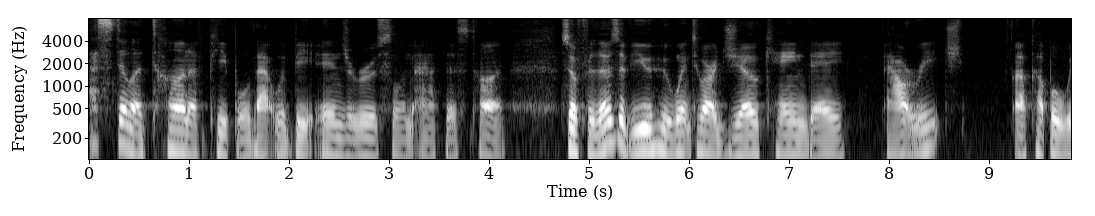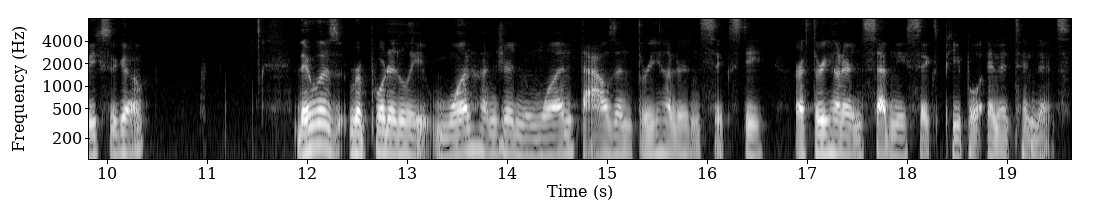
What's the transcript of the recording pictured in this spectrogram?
That's still a ton of people that would be in Jerusalem at this time. So for those of you who went to our Joe Cain Day outreach a couple weeks ago, there was reportedly 101,360 or 376 people in attendance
